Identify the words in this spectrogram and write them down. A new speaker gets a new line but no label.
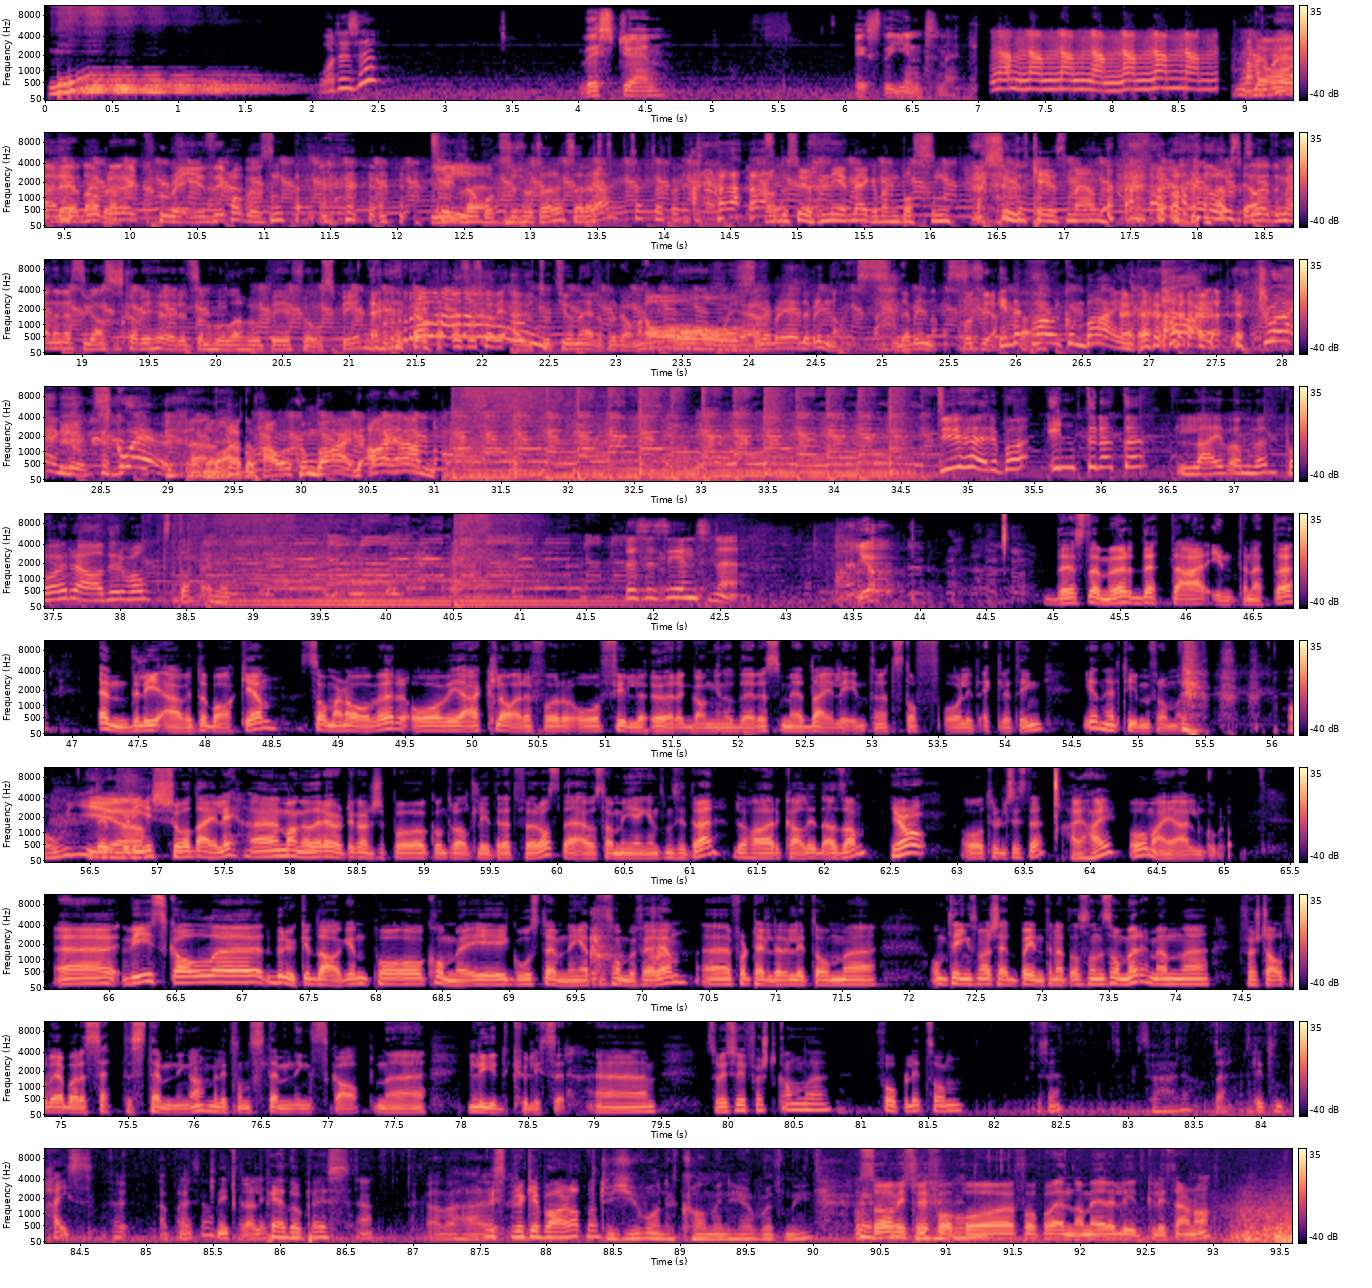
What is it?
This, Jen, is the internet.
Da ble, det crazy på bussen.
Lilla bokserskjorte her, seriøst.
Ja, du ser ut som nye Megaman-bossen. Suitcase Man.
Så du mener neste gang så skal vi høre ut som hula hoop i full speed?
Og så skal vi autotune hele programmet.
Oh, yeah.
Så det blir, det blir nice. Det blir nice. In the power combined, heart, triangle, square.
By the power combined, I am
Du hører på Internettet, live on web på radiorevolt.no.
This is the internet.
Yep.
Det stemmer, dette er internettet. Endelig er vi tilbake igjen. Sommeren er over, og vi er klare for å fylle øregangene deres med deilig internettstoff og litt ekle ting i en hel time framover.
Oh
Det blir så deilig. Eh, mange av dere hørte kanskje på Kontroll Alt rett før oss. Det er jo samme gjengen som sitter her. Du har Khalid Azam
Yo.
Og Truls Siste.
Hei, hei.
Og meg, Erlend Kobro. Eh, vi skal eh, bruke dagen på å komme i god stemning etter sommerferien. Eh, fortelle dere litt om, eh, om ting som har skjedd på internett og sånn i sommer. Men eh, først av alt så vil jeg bare sette stemninga med litt sånn stemningsskapende lydkulisser. Eh, så hvis vi først kan få på litt sånn Skal vi se.
Se her, ja.
Der, litt sånn peis.
Er peis, ja.
Knitra litt.
Pedopeis.
ja det her.
Misbruker barna. igjen.
Do you wanna come in here with me?
Og så hvis vi får på, får på enda mer lydkulisser her nå,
